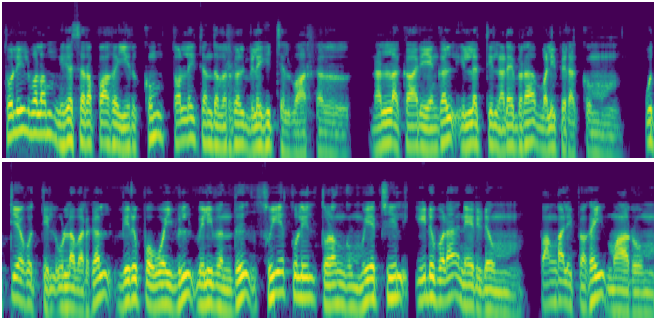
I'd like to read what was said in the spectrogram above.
தொழில் வளம் மிக சிறப்பாக இருக்கும். தொல்லை தந்தவர்கள் விலகிச் செல்வார்கள். நல்ல காரியங்கள் இல்லத்தில் நடைபெற வழிபிறக்கும் உத்தியோகத்தில் உள்ளவர்கள் விருப்ப ஓய்வில் வெளிவந்து சுய தொழில் தொடங்கும் முயற்சியில் ஈடுபட நேரிடும். பங்காளிப்பகை மாறும்.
